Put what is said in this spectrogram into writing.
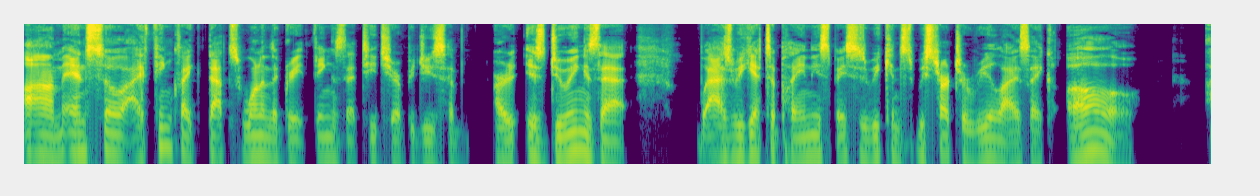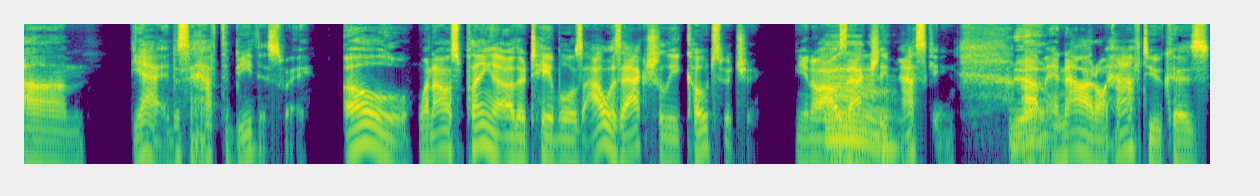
Um, and so I think like that's one of the great things that TTRPGs have are is doing is that as we get to play in these spaces, we can we start to realize like, oh, um, yeah, it doesn't have to be this way. Oh, when I was playing at other tables, I was actually code switching. You know, I was actually Mm. masking. Yeah. Um, and now I don't have to because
